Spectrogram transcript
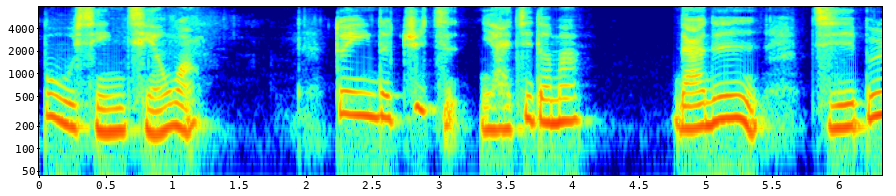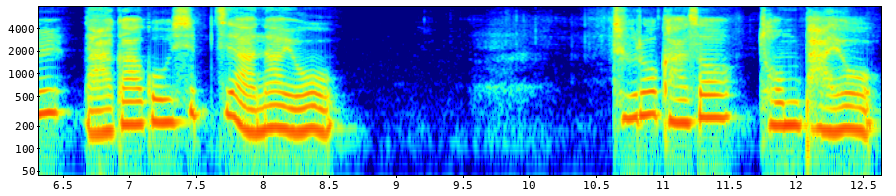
步行前往。对应的句子你还记得吗？나는집을나가고싶지않아 요。 들어가서좀봐 요。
